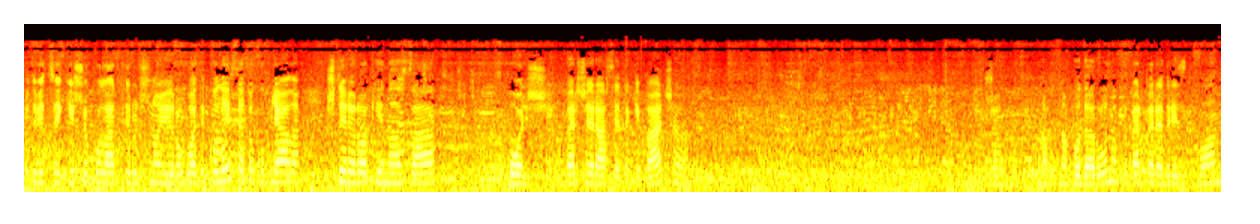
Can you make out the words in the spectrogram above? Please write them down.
Подивіться, які шоколадки ручної роботи. Колись я то купляла 4 роки назад в Польщі. Перший раз я таке бачила. Дуже на, подарунок, тепер перед Різдвом.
